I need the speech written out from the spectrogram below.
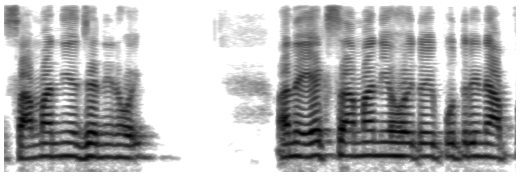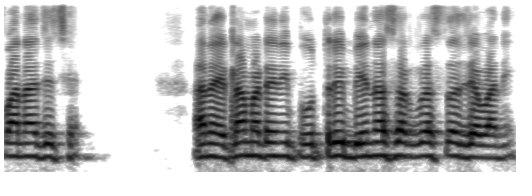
સામાન્ય જનીન હોય અને એક સામાન્ય હોય તો એ પુત્રીને આપવાના જ છે. અને એટલા માટેની પુત્રી બેન અસરગ્રસ્ત જ રહેવાની.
